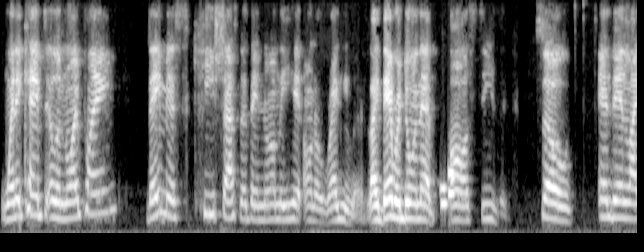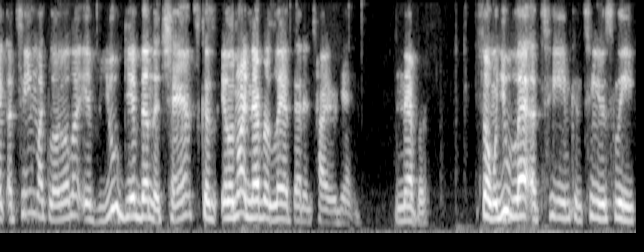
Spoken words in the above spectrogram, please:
When it came to Illinois playing, they missed key shots that they normally hit on a regular. Like they were doing that all season. So, and then like a team like Loyola, if you give them the chance, because Illinois never led that entire game, never. So when you let a team continuously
